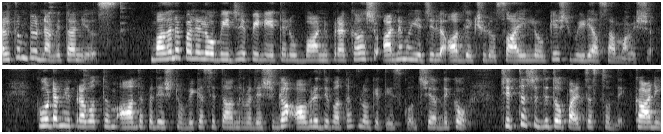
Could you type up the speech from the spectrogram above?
Welcome to Namita news. మదనపల్లెలో బీజేపీ నేతలు బాను ప్రకాష్ అన్నమయ్య జిల్లా అధ్యక్షుడు సాయి లోకేష్ మీడియా సమావేశం. కూటమి ప్రభుత్వం ఆంధ్రప్రదేశ్ను వికసిత ఆంధ్రప్రదేశ్గా అభివృద్ధి పథంలోకి తీసుకొచ్చేందుకు చిత్తశుద్ధితో పనిచేస్తుంది. కానీ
